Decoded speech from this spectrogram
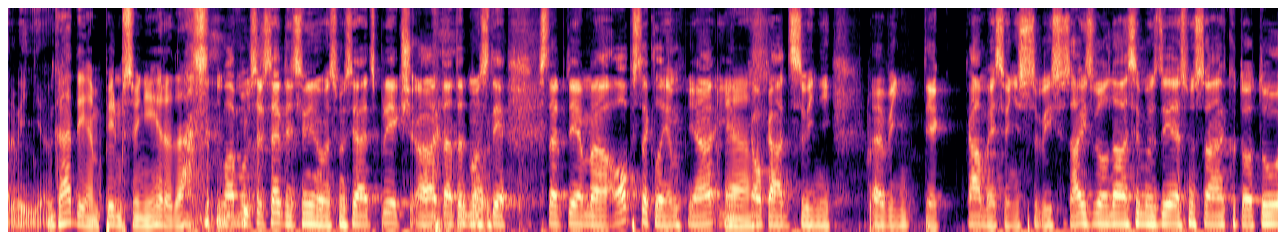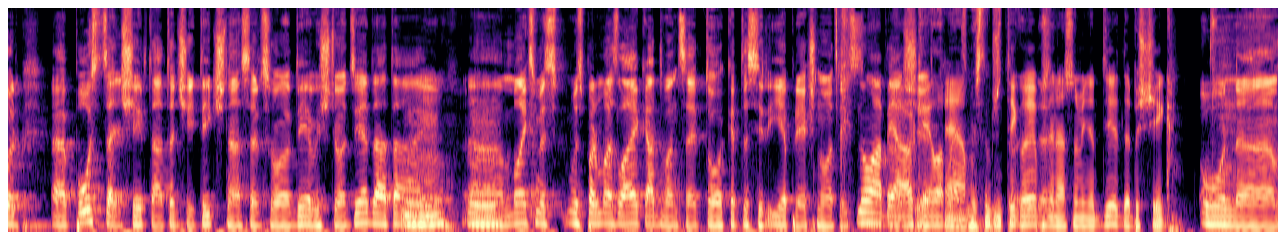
ar viņu. gadiem pirms viņi ieradās. Labi, mums ir septiņas minūtes, mums jāiet uz priekšu. Ā, Tātad mums tie starp tiem obstakliem, jā, ir Jā. kaut kādas viņi, viņi tiek. Kā mēs viņus visus aizvilināsim uz dziesmu svētku, to tur pusceļš ir tātad šī tikšanās ar šo dievišķo dziedātāju. Mm -hmm. man liekas, mēs, mums par maz laika advancēt to, ka tas ir iepriekš noticis. Nu, labi, jā, Tā ok, šie- labi. Jā, Mēs tam tikko iepazinās, un viņa dzied debesšķīgi. Un, uh,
